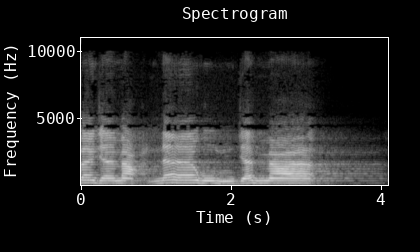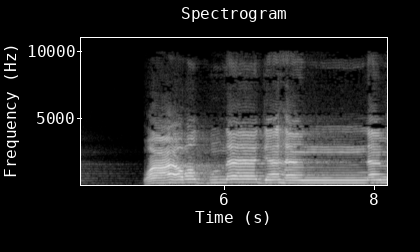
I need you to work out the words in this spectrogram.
فجمعناهم جمعا وعرضنا جهنم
